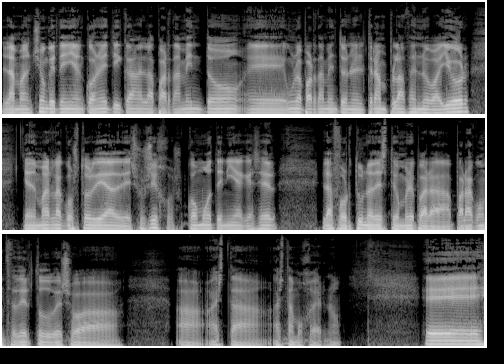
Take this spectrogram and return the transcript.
la mansión que tenía en Connecticut, el apartamento, eh, un apartamento en el Trump Plaza en Nueva York y además la custodia de sus hijos. ¿Cómo tenía que ser la fortuna de este hombre para, para conceder todo eso a, a, a, esta, a esta mujer, no? Eh,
